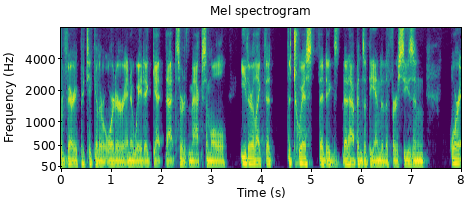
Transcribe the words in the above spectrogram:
very particular order in a way to get that sort of maximal either like the the twist that ex- that happens at the end of the first season or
